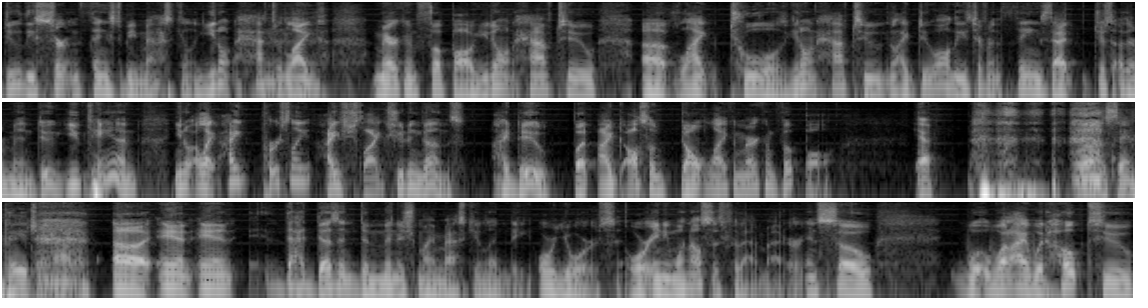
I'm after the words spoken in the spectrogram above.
do these certain things to be masculine. You don't have to like American football. You don't have to uh, like tools. You don't have to like do all these different things that just other men do. You can, you know, like I personally, I sh- like shooting guns. I do, but I also don't like American football. Yeah, we're on the same page on that one. Uh, and and that doesn't diminish my masculinity or yours or anyone else's for that matter. And so, w- what I would hope to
